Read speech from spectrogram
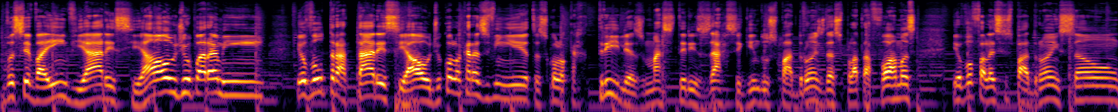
Você vai enviar esse áudio para mim. Eu vou tratar esse áudio, colocar as vinhetas, colocar trilhas, masterizar seguindo os padrões das plataformas. Eu vou falar esses padrões são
